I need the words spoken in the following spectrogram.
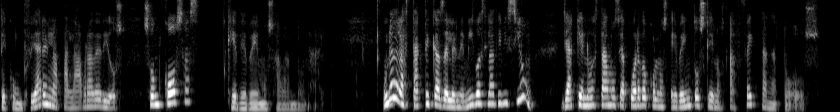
de confiar en la palabra de Dios son cosas que debemos abandonar. Una de las tácticas del enemigo es la división, ya que no estamos de acuerdo con los eventos que nos afectan a todos.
